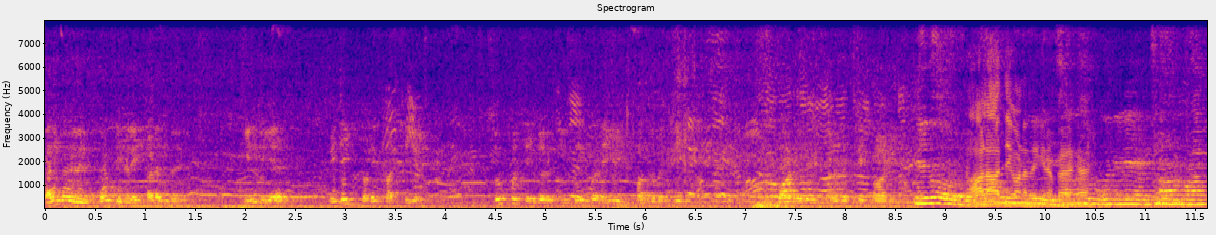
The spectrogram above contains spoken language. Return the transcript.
பல்வேறு போட்டிகளை கடந்து இந்திய விஜய் தொலைக்காட்சியில் சூப்பர் சிங்கர் இசை வரையை பங்கு பெற்றி பாடல்களை கழகத்தை பாடி சார்பாக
